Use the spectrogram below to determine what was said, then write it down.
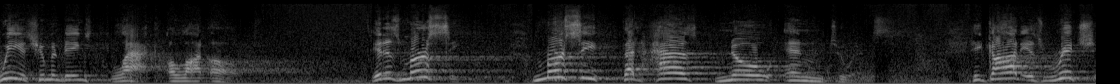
we as human beings lack a lot of. It is mercy. Mercy that has no end to it. He, God is rich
